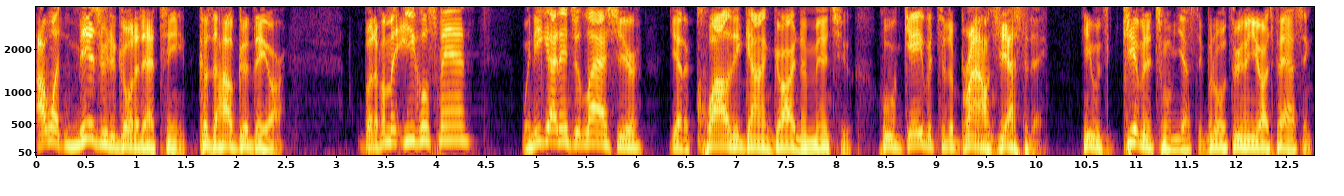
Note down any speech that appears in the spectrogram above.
I want misery to go to that team because of how good they are. But if I'm an Eagles fan, when he got injured last year, you had a quality guy in Gardner Minshew who gave it to the Browns yesterday. He was giving it to him yesterday, but over 300 yards passing.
